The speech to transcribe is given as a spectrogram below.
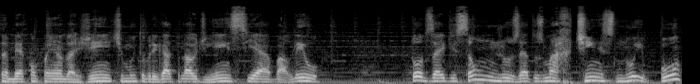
também acompanhando a gente. Muito obrigado pela audiência, valeu. Todos aí de São José dos Martins, no Ipu,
